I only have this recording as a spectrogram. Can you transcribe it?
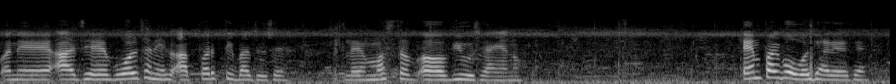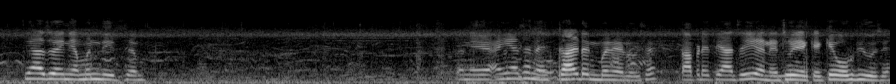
અને આ જે વોલ છે ને આ ફરતી બાજુ છે. એટલે મસ્ત વ્યૂ છે અહીંયાનો. ટેમ્પલ બહુ વધારે છે. ત્યાં જો અહીંયા મંદિર છે અને અહીંયા છે ને ગાર્ડન બનેલું છે. તો આપણે ત્યાં જઈએ ને, જોઈએ કે કેવો વ્યૂ છે.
